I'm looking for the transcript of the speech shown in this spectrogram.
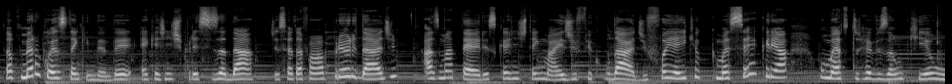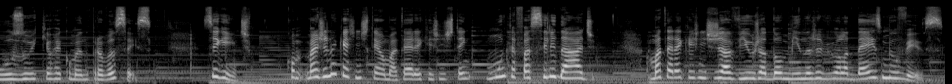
Então, a primeira coisa que você tem que entender é que a gente precisa dar, de certa forma, prioridade às matérias que a gente tem mais dificuldade. Foi aí que eu comecei a criar o método de revisão que eu uso e que eu recomendo para vocês. Seguinte, imagina que a gente tem uma matéria que a gente tem muita facilidade. Matéria que a gente já viu, já domina, já viu ela 10 mil vezes.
